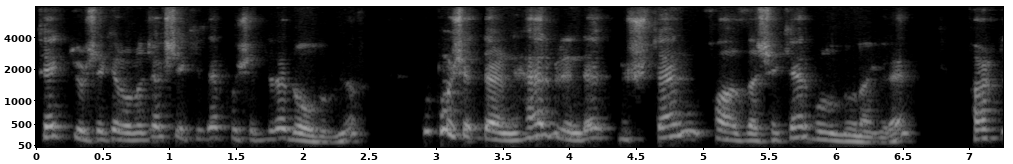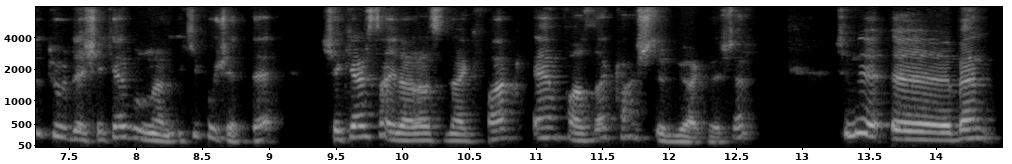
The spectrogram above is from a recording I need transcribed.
tek tür şeker olacak şekilde poşetlere dolduruluyor. Bu poşetlerin her birinde üçten fazla şeker bulunduğuna göre farklı türde şeker bulunan iki poşette şeker sayıları arasındaki fark en fazla kaçtır diyor arkadaşlar. Şimdi e, ben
